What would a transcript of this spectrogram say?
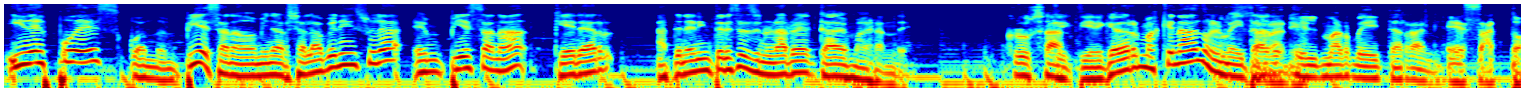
y después, cuando empiezan a dominar ya la península, empiezan a querer, a tener intereses en un área cada vez más grande. Cruzar. Que tiene que ver más que nada con el Mediterráneo. El mar Mediterráneo. Exacto.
